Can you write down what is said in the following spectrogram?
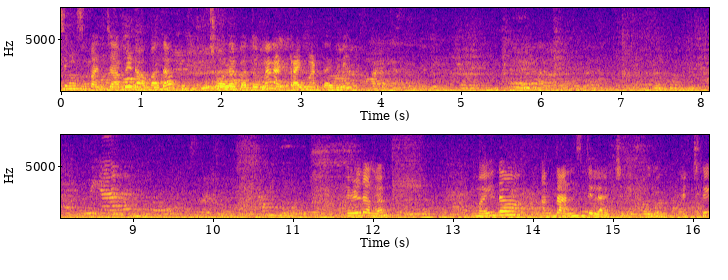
ಸಿಂಗ್ಸ್ ಪಂಜಾಬಿ ಡಾಬಾದ ಚೋಲೆ ಬತ್ತೂರನ್ನ ನಾನು ಟ್ರೈ ಮಾಡ್ತಾ ಇದ್ದೀನಿ. ಹೇಳ್ದಂಗೆ ಮೈದಾ ಅಂತ ಅನಿಸ್ತಿಲ್ಲ ಆ್ಯಕ್ಚುಲಿ ಹೌದು. ಆ್ಯಕ್ಚುಲಿ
